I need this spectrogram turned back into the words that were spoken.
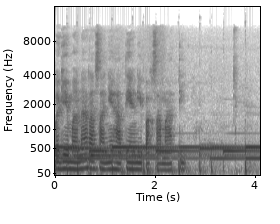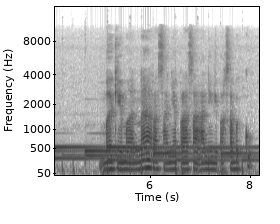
bagaimana rasanya hati yang dipaksa mati? Bagaimana rasanya perasaan yang dipaksa beku?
